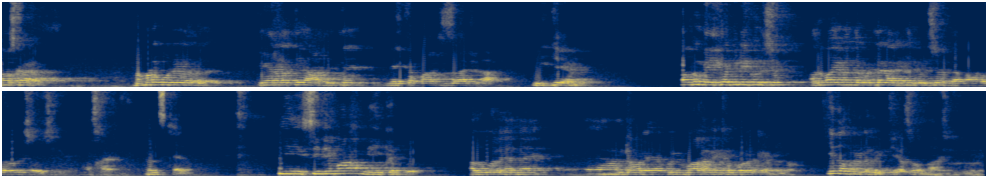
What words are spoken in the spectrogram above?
നമസ്കാരം. നമ്മുടെ കൂടെയുള്ളത് കേരളത്തെ ആദ്യത്തെ മേക്കപ്പ് ആർട്ടിസ്റ്റായിട്ടുള്ള മീറ്റയാണ് നമുക്ക് മേക്കപ്പിനെ കുറിച്ചും അതുമായി ബന്ധപ്പെട്ട കാര്യങ്ങളെ കുറിച്ചും എല്ലാം മക്കളോട് ചോദിച്ചത് നമസ്കാരം. നമസ്കാരം. ഈ സിനിമ മേക്കപ്പ് അതുപോലെ തന്നെ എന്താ പറയാ വിവാഹ മേക്കപ്പുകളൊക്കെ ഉണ്ടല്ലോ. ഇത് തമ്മിലുള്ള വ്യത്യാസം ഒന്നാണ് ശരിക്കും.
